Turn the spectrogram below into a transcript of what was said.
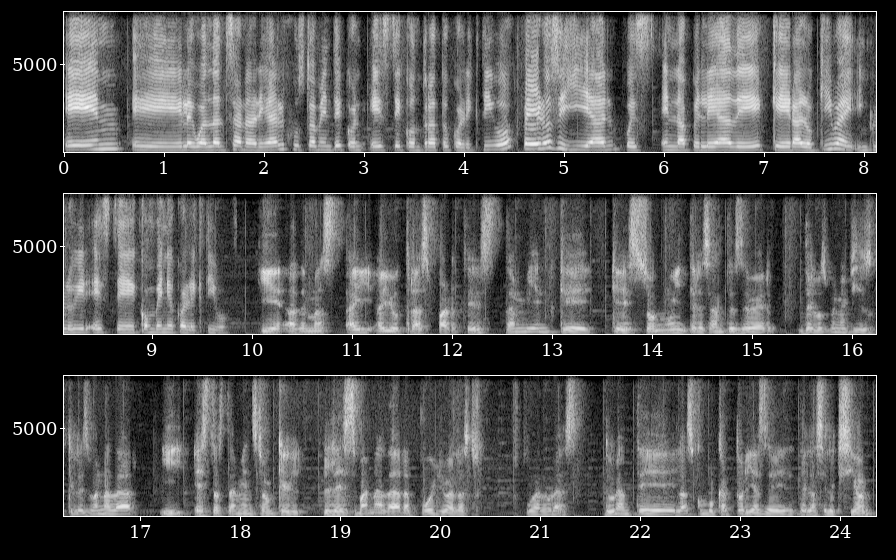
en eh, la igualdad salarial justamente con este contrato colectivo, pero seguían pues en la pelea de qué era lo que iba a incluir este convenio colectivo. Y además hay, hay otras partes también que, que son muy interesantes de ver de los beneficios que les van a dar y estas también son que les van a dar apoyo a las jugadoras durante las convocatorias de, la selección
